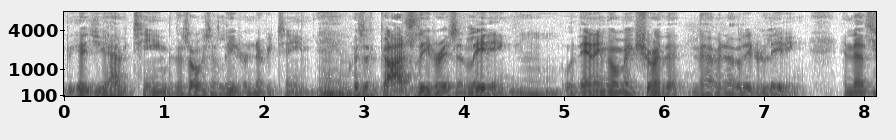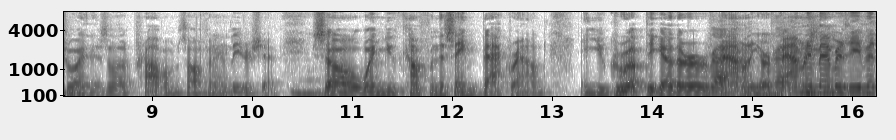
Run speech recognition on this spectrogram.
because you have a team, but there's always a leader in every team. Mm-hmm. Because if God's leader isn't leading, well, the enemy will make sure that they have another leader leading. And that's Mm-hmm. why there's a lot of problems often in Right. leadership. So when you come from the same background and you grew up together, or Right, family or right. family members even,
